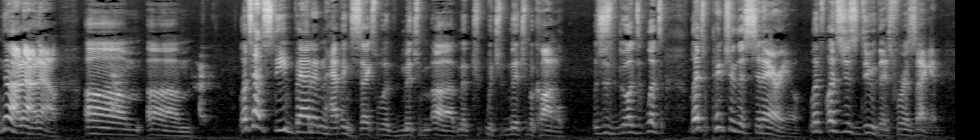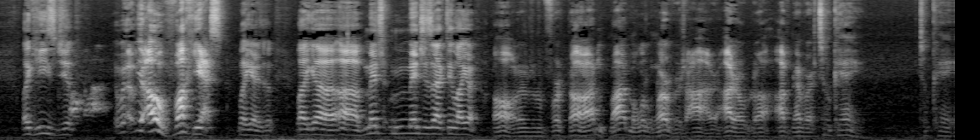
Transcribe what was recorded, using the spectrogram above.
No, no, no. Um, um, let's have Steve Bannon having sex with Mitch, uh, Mitch, Mitch, Mitch McConnell. Let's just let's let's let's picture this scenario. Let's let's just do this for a second. Like he's just oh fuck yes. Like uh, like uh, uh Mitch Mitch is acting like a oh for, oh, I'm I'm a little nervous. I I don't know. I've never. It's okay. It's okay.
